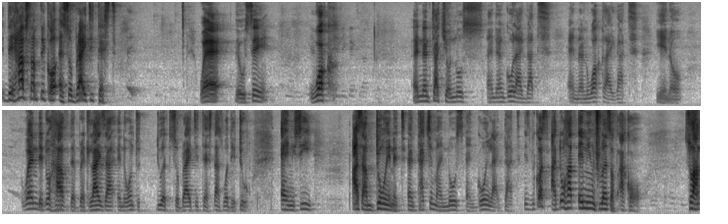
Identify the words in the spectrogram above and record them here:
they have something called a sobriety test where they will say, walk and then touch your nose and then go like that and then walk like that. You know, when they don't have the breathalyzer and they want to do a sobriety test, that's what they do. And you see, as I'm doing it and touching my nose and going like that, it's because I don't have any influence of alcohol. So I'm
